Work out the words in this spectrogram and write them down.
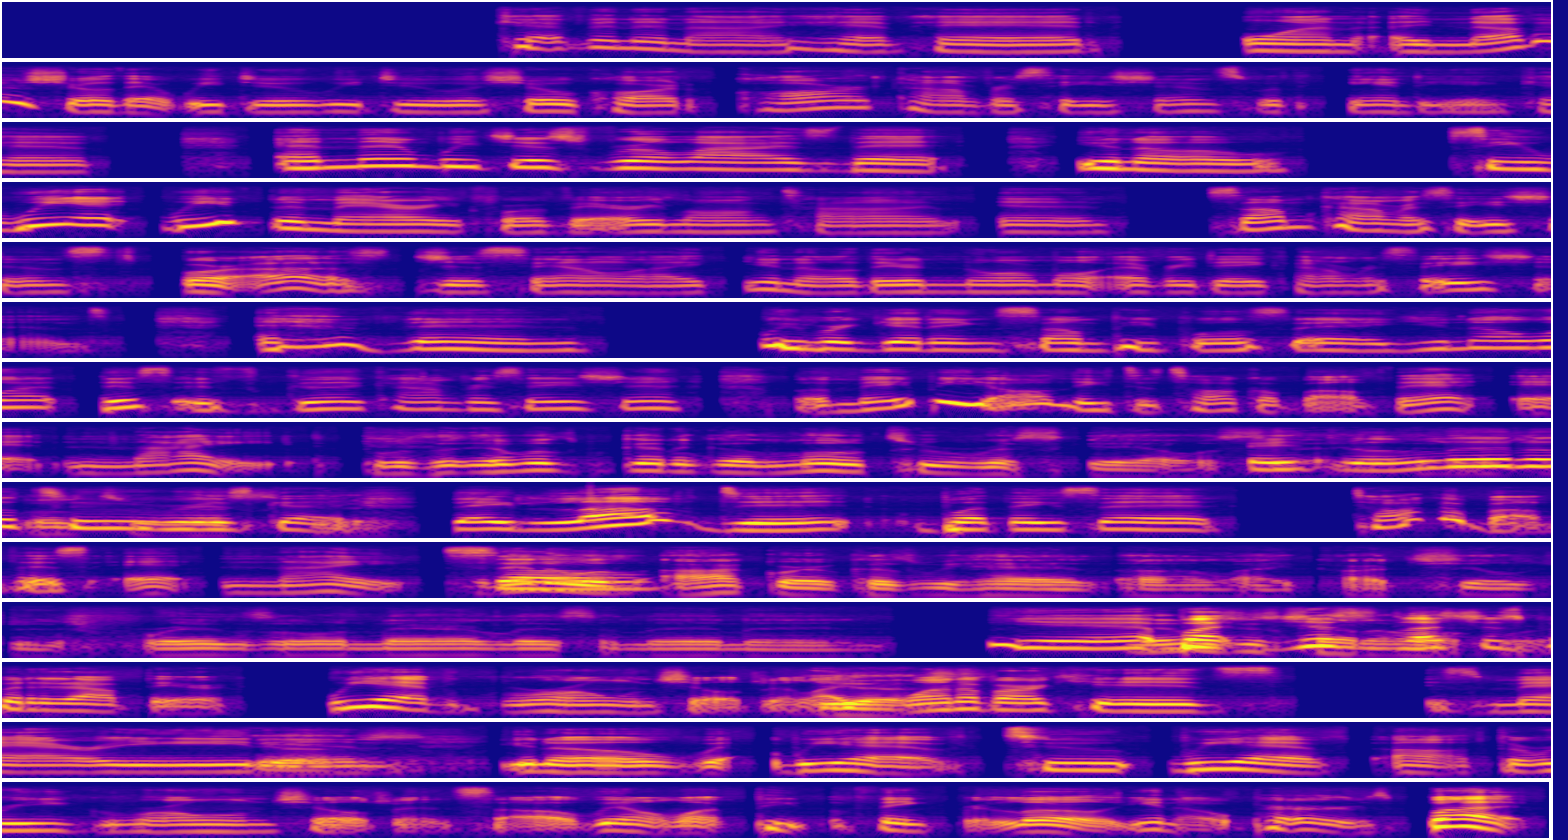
Kevin and I have had on another show that we do. We do a show called Car Conversations with Candy and Kev. And then we just realized that, you know, see, we we've been married for a very long time and some conversations for us just sound like, you know, they're normal everyday conversations. And then we were getting some people saying, you know what, this is good conversation, but maybe y'all need to talk about that at night. It was it was getting a little too risky. I would say It's a little too risque. They loved it, but they said, talk about this at night. And then it was awkward because we had uh, like our children's friends on there listening, and yeah, but just just, let's just put it out there. We have grown children. Like one of our kids is married and you know we have two we have uh, three grown children so we don't want people to think we're little you know pervs. But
